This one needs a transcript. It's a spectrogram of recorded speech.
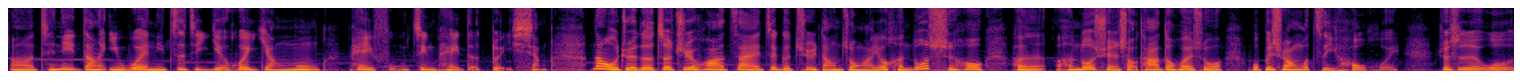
呃，请你当一位你自己也会仰慕。佩服、敬佩的对象。那我觉得这句话在这个剧当中啊，有很多时候，很很多选手他都会说：“我不希望我自己后悔。”就是我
